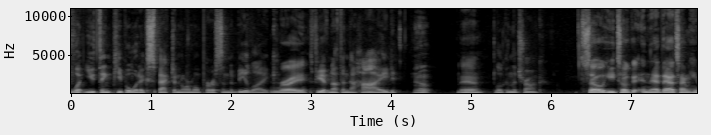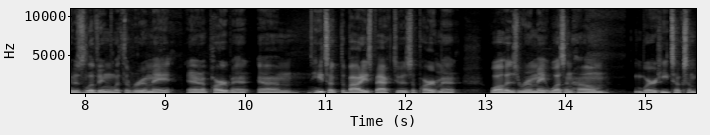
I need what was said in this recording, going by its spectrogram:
what you think people would expect a normal person to be like. right. If you have nothing to hide, Yep. Yeah. look in the trunk. So he took, and at that time he was living with a roommate in an apartment. Um, he took the bodies back to his apartment while his roommate wasn't home, where he took some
